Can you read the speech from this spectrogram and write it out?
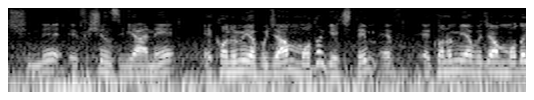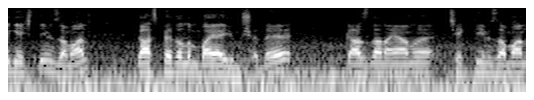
Şimdi efficiency yani ekonomi yapacağım moda geçtim. Ef- ekonomi yapacağım moda geçtiğim zaman gaz pedalım bayağı yumuşadı. Gazdan ayağımı çektiğim zaman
